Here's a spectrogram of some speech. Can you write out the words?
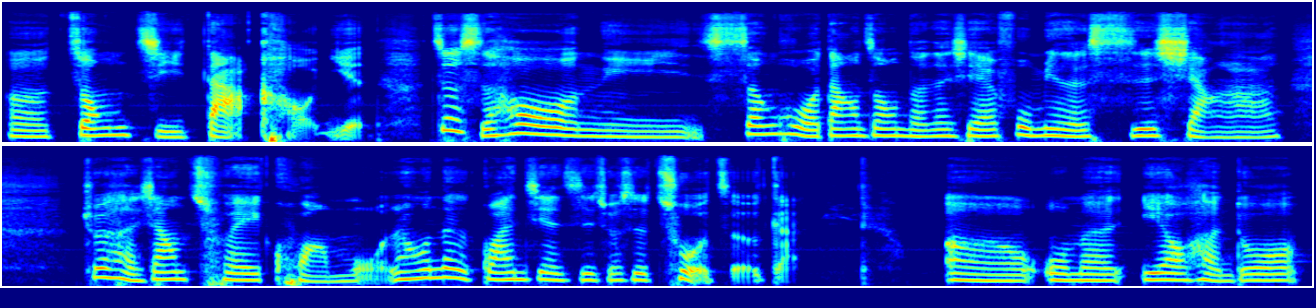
呃终极大考验。这时候，你生活当中的那些负面的思想啊，就很像催狂魔。然后那个关键字就是挫折感。呃，我们也有很多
